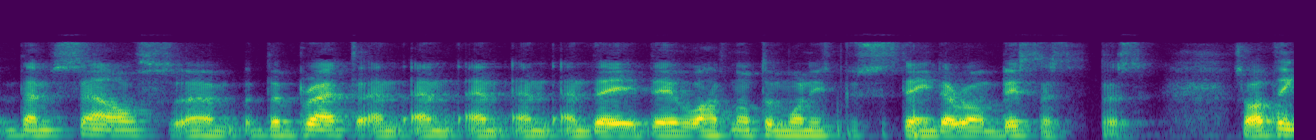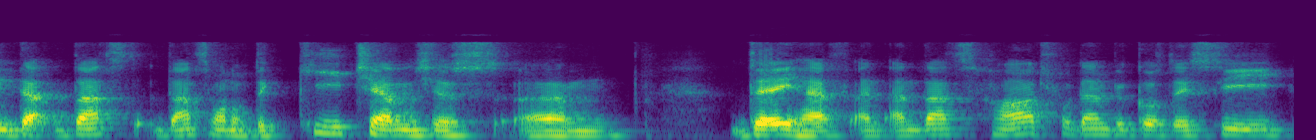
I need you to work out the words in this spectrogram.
themselves um, the bread and and and and and they they will have not the money to sustain their own businesses. So I think that that's that's one of the key challenges um, they have, and and that's hard for them because they see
